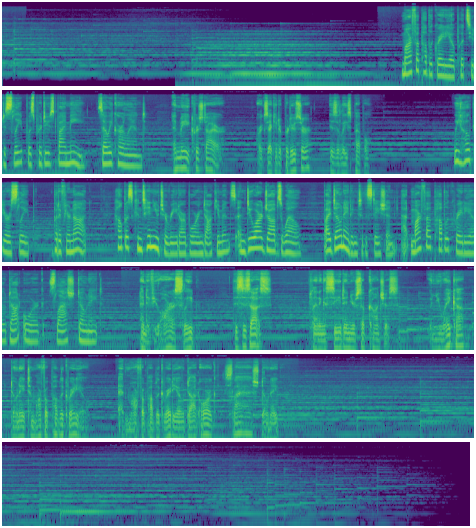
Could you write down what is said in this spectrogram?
Marfa Public Radio Puts You to Sleep was produced by me, Zoe Kurland. And me, Chris Dyer. Our executive producer is Elise Pepple. We hope you're asleep, but if you're not, help us continue to read our boring documents and do our jobs well by donating to the station at marfapublicradio.org/donate. And if you are asleep, this is us planting a seed in your subconscious. When you wake up, donate to Marfa Public Radio at marfapublicradio.org/donate.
